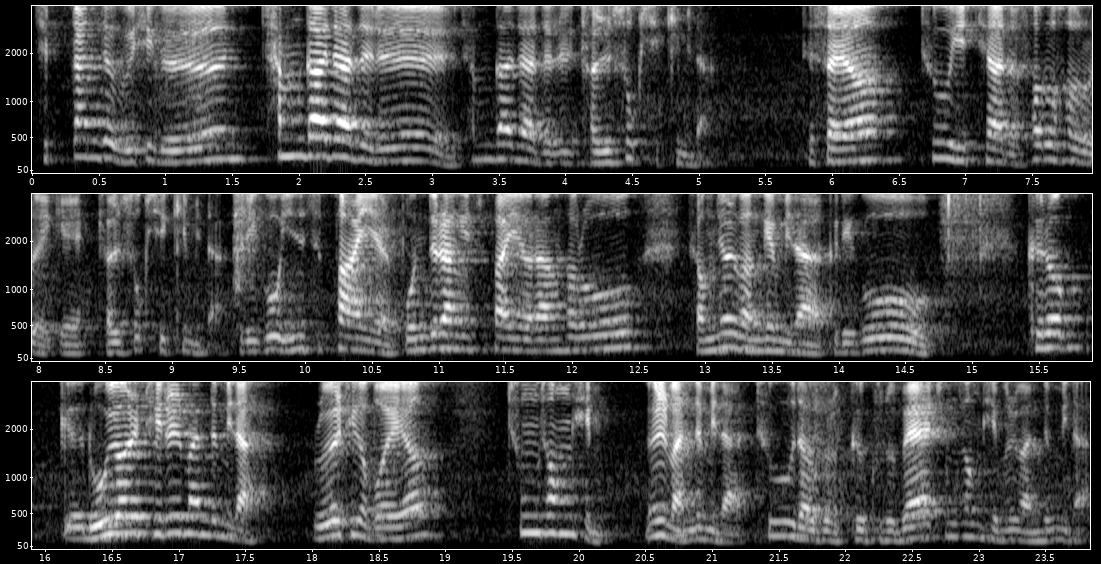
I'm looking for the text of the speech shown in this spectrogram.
집단적 의식은 참가자들을 참가자들을 결속시킵니다. 됐어요? to each other 서로 서로에게 결속시킵니다. 그리고 inspire 본드랑 inspire랑 서로 병렬 관계입니다. 그리고 그렇 그 로열티를 만듭니다. 로열티가 뭐예요? 충성심을 만듭니다. to the group 그 그룹의 충성심을 만듭니다.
